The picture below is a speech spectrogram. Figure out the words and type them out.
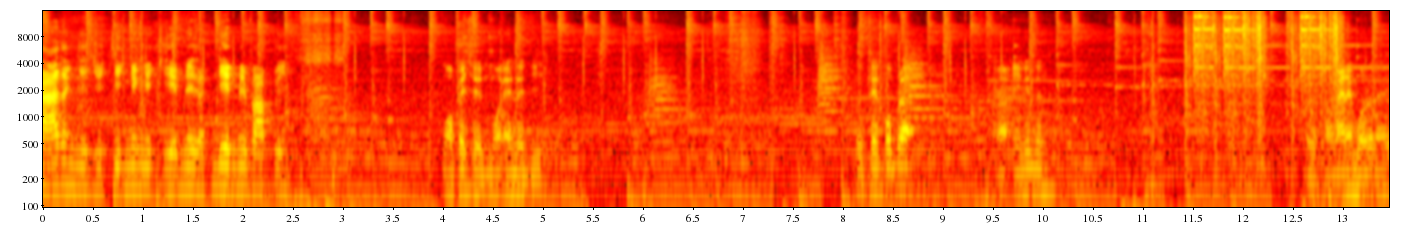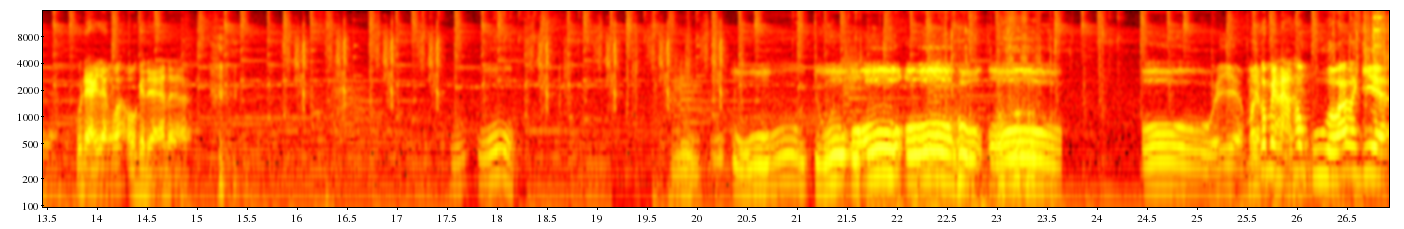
่งนักศึกษาตั้งในชีวิตจริงยังในเกมเลยแต่เรียนไม่พักเลยมอไปเฉินมอเอเนอร์จีเออเทครบแล้ว อะอีกนิดนึง เออทำงานได้หมดแล้วนะกูแดกยังวะ โอเคแดกแล้วแดกแล้วโอ้โหโอ้โหโอ้โหโอ้โหโอ้โหโอ้โหโอ้เฮียมันก็ไม่หนักเท่ากูอะวะเมื่อกี้อะ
